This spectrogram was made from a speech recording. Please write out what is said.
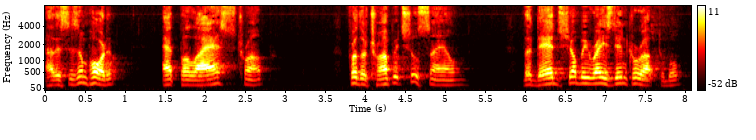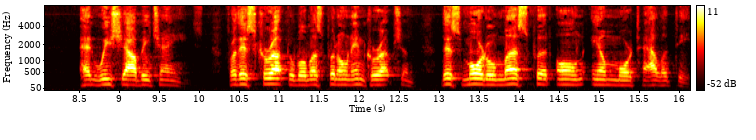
now this is important, at the last trump, for the trumpet shall sound, the dead shall be raised incorruptible, and we shall be changed. For this corruptible must put on incorruption, this mortal must put on immortality.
